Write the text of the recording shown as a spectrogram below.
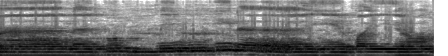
ما لكم من إله غيره.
